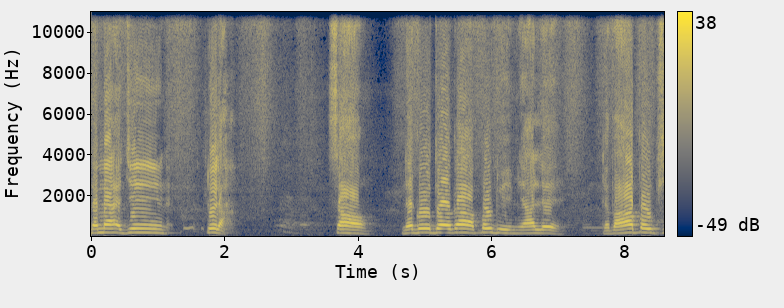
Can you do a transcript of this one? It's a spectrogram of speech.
ဓမ္မအကျဉ်းတဲ့တွေ့လားဆောင်းငကိုတော်ကပုတ်တွေများလဲတဘာပုတ်ဖြ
